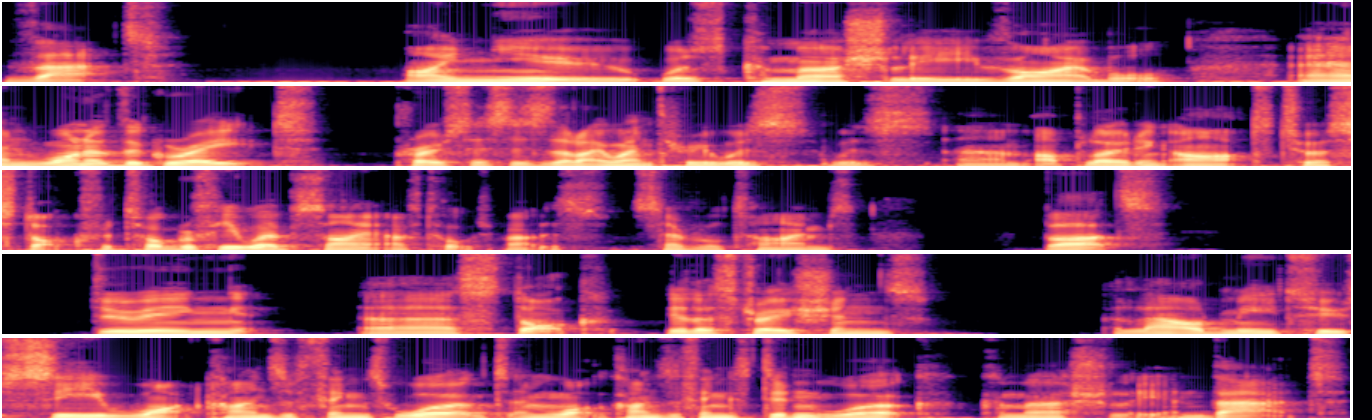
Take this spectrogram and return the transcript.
that I knew was commercially viable. And one of the great processes that I went through was was um, uploading art to a stock photography website. I've talked about this several times, but doing uh, stock illustrations allowed me to see what kinds of things worked and what kinds of things didn't work commercially, and that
